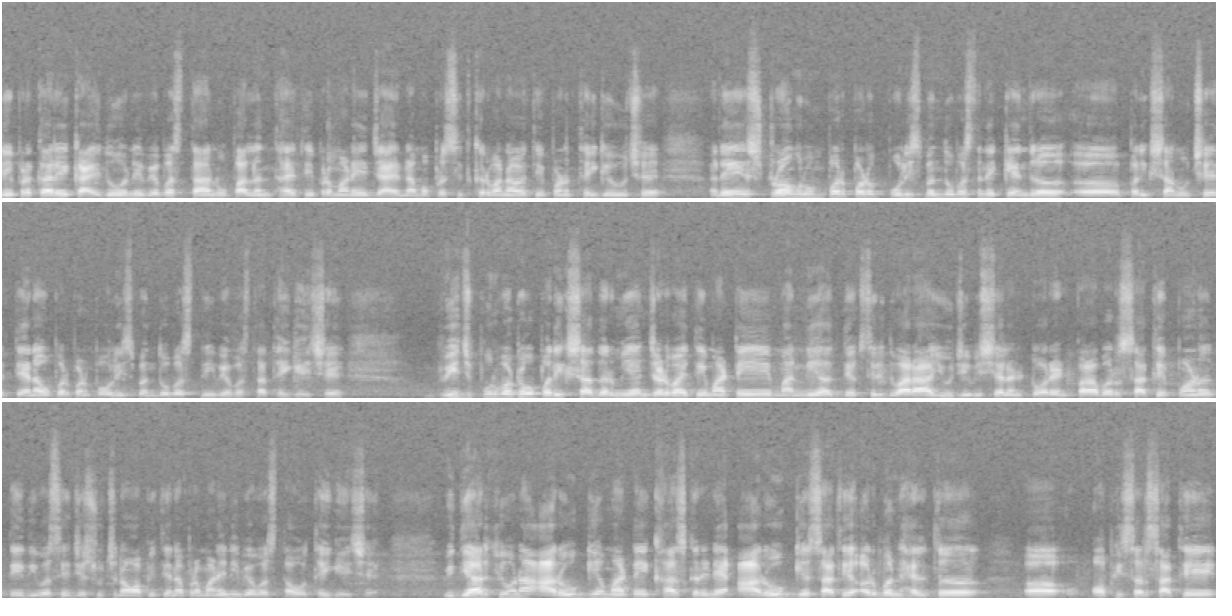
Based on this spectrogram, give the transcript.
જે પ્રકારે કાયદો અને વ્યવસ્થાનું પાલન થાય તે પ્રમાણે જાહેરનામા પ્રસિદ્ધ કરવાના હોય તે પણ થઈ ગયું છે. અને સ્ટ્રોંગ રૂમ પર પણ પોલીસ બંદોબસ્ત અને કેન્દ્ર પરીક્ષાનું છે તેના ઉપર પણ પોલીસ બંદોબસ્તની વ્યવસ્થા થઈ ગઈ છે. વીજ પુરવઠો પરીક્ષા દરમિયાન જળવાય તે માટે માનનીય અધ્યક્ષશ્રી દ્વારા યુજીવીસીએલ અને ટોરેન્ટ પાવર સાથે પણ તે દિવસે જે સૂચનાઓ આપી તેના પ્રમાણેની વ્યવસ્થાઓ થઈ ગઈ છે. વિદ્યાર્થીઓના આરોગ્ય માટે ખાસ કરીને આરોગ્ય સાથે અર્બન હેલ્થ ઓફિસર સાથે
